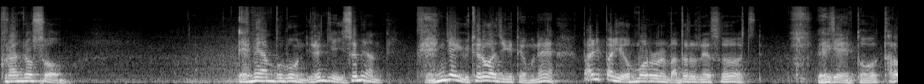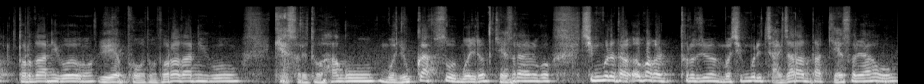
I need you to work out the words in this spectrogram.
불안 요소, 애매한 부분 이런 게 있으면 굉장히 위태로워지기 때문에 빨리빨리 음모론을 만들어내서 외계인도 돌아다니고 UFO도 돌아다니고 개소리도 하고 뭐 육각수 뭐 이런 개소리 하고 식물에다 음악을 틀어주면 뭐 식물이 잘 자란다 개소리 하고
